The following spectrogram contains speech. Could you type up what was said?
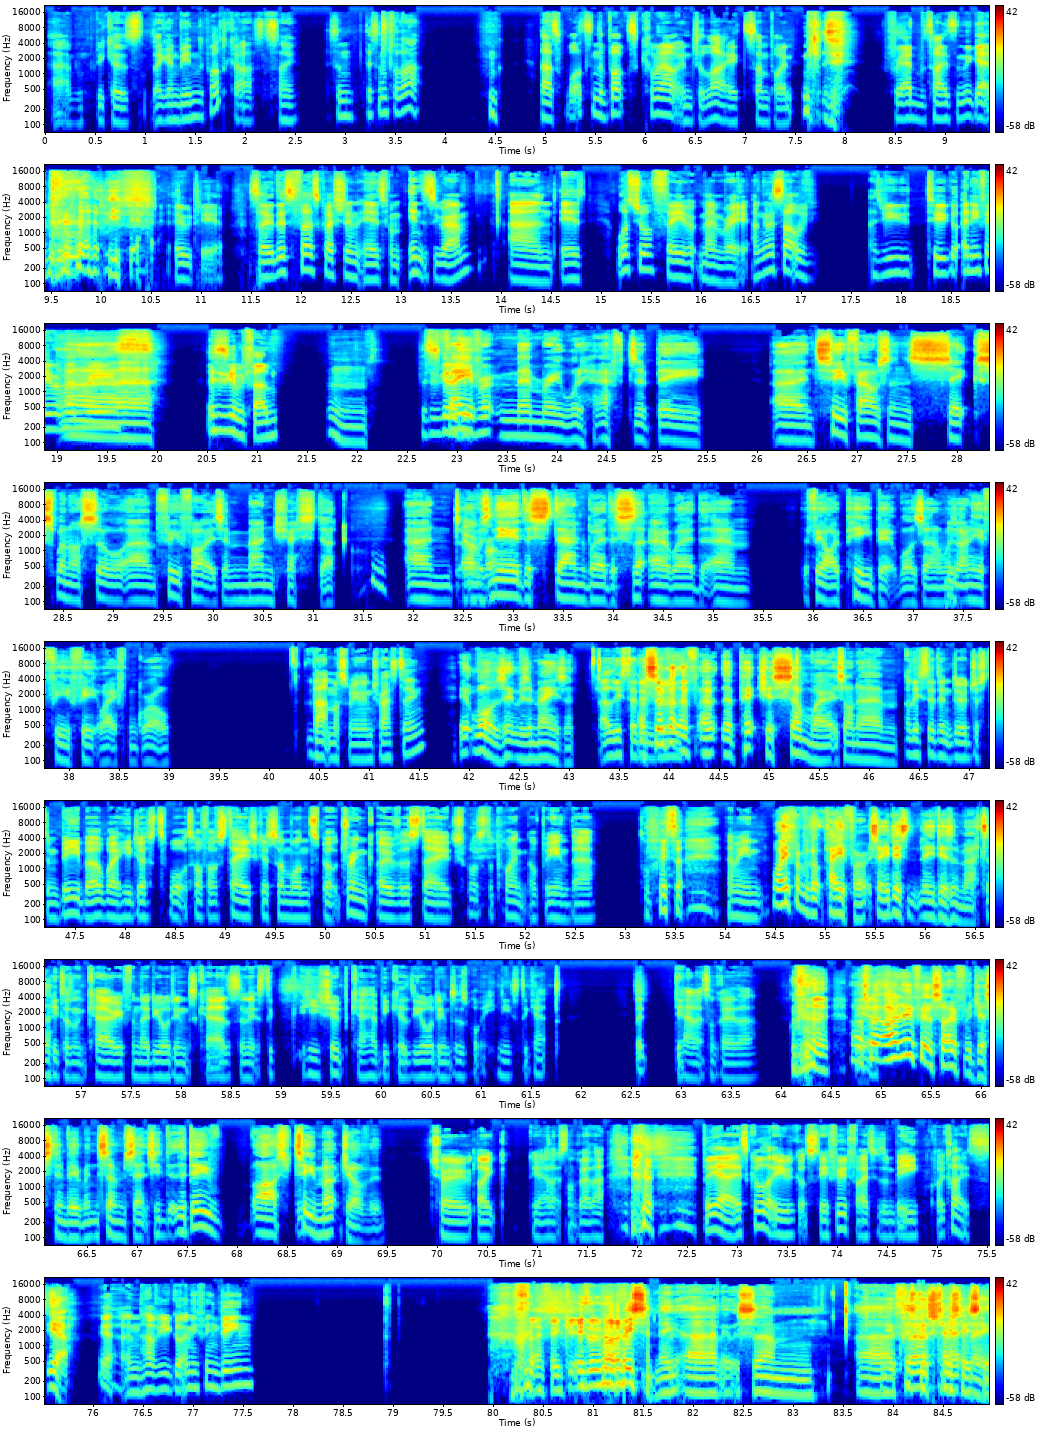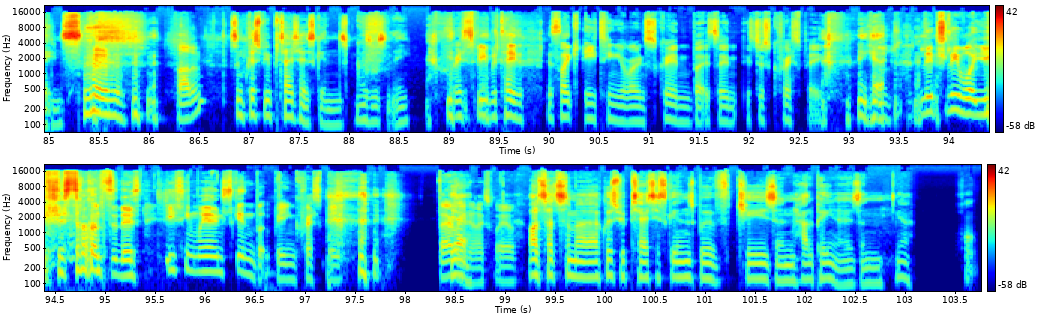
Um, because they're going to be in the podcast. So listen, listen for that. That's what's in the box coming out in July at some point. Free advertising again. Yeah. Oh dear. So this first question is from Instagram and is what's your favourite memory? I'm gonna start with have you two got any favourite memories? Uh, this is gonna be fun. hmm. This is gonna be Favorite memory would have to be uh, in 2006 when I saw um, Foo Fighters in Manchester, Ooh. and I was rock. near the stand where the uh, where the um, the VIP bit was, and I was Hmm. only a few feet away from Grohl. that must have been interesting. It was, it was amazing. At least they didn't still do got the uh, the picture somewhere. It's on um. at least they didn't do a Justin Bieber where he just walked off of stage because someone spilt drink over the stage. What's the point of being there? I mean, Well, he's probably got pay for it, so he doesn't. He doesn't matter. he doesn't care even though the audience cares and it's the he should care because the audience is what he needs to get but yeah let's not go there I, yeah, I do feel sorry for Justin Bieber in some sense. He, they do ask too much of him. true like yeah let's not go there but yeah it's cool that you've got to see Foo Fighters and be quite close Yeah. yeah and have you got anything dean i think it is a Well, no. recently, uh, it was some uh, You crispy potato skins. pardon some crispy potato skins, most recently. crispy potato it's like eating your own skin but it's in, it's just crispy yeah. literally what you just answered is eating my own skin but being crispy very Yeah. nice way of I just had some uh, crispy potato skins with cheese and jalapenos, and yeah, What?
